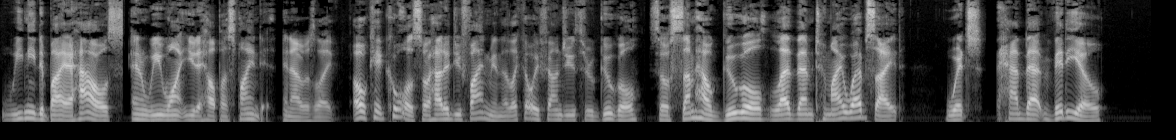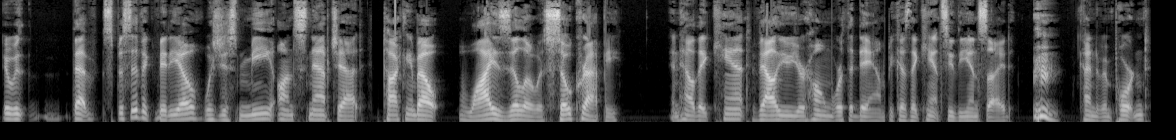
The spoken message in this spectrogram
we need to buy a house and we want you to help us find it. And I was like, okay, cool. So how did you find me? And they're like, oh, we found you through Google. So somehow Google led them to my website, which had that video. It was that specific video was just me on Snapchat talking about why Zillow is so crappy and how they can't value your home worth a damn because they can't see the inside. kind of important.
